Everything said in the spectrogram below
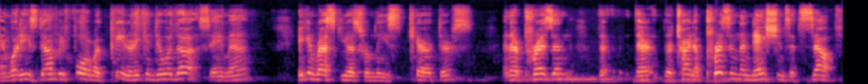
And what he's done before with Peter, he can do with us. Amen. He can rescue us from these characters. And they're prison, they're, they're trying to prison the nations itself.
